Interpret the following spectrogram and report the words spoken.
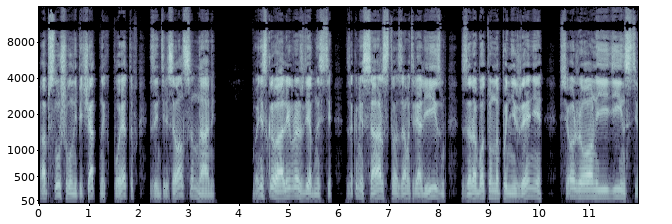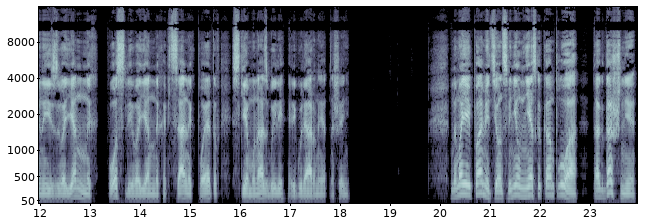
обслушивал непечатных поэтов, заинтересовался нами. Мы не скрывали враждебности за комиссарство, за материализм, за работу на понижение — все же он единственный из военных, послевоенных официальных поэтов, с кем у нас были регулярные отношения. На моей памяти он сменил несколько амплуа. Тогдашнее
